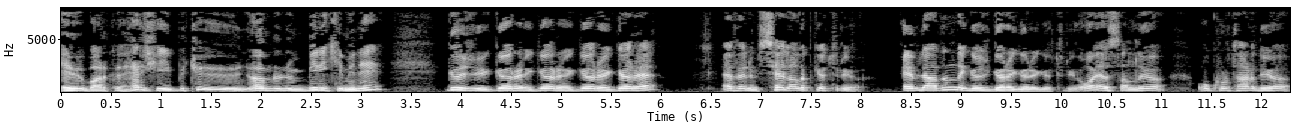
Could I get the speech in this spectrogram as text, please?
Evi barkı her şeyi bütün ömrünün birikimini gözü göre göre göre göre efendim sel alıp götürüyor. Evladını da göz göre göre götürüyor. O el sallıyor, o kurtar diyor,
